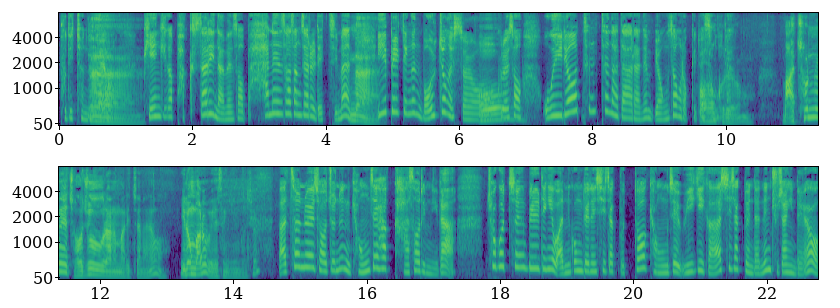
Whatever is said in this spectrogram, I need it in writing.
부딪혔는데요. 네. 비행기가 박살이 나면서 많은 사상자를 냈지만 네. 이 빌딩은 멀쩡했어요. 오. 그래서 오히려 튼튼하다라는 명성을 얻기도 어, 했습니다. 그래요. 마천루의 저주라는 말 있잖아요. 이런 말은 왜 생긴 거죠? 마천루의 저주는 경제학 가설입니다. 초고층 빌딩이 완공되는 시점부터 경제 위기가 시작된다는 주장인데요.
